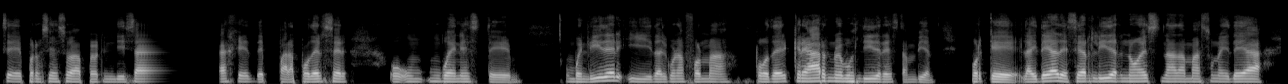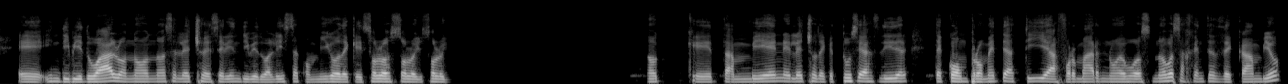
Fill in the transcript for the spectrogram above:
ese proceso de aprendizaje de, para poder ser un, buen, este, un buen líder y de alguna forma poder crear nuevos líderes también, porque la idea de ser líder no es nada más una idea eh, individual o no, no es el hecho de ser individualista conmigo, de que solo, solo y solo que también el hecho de que tú seas líder te compromete a ti a formar nuevos, nuevos agentes de cambio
